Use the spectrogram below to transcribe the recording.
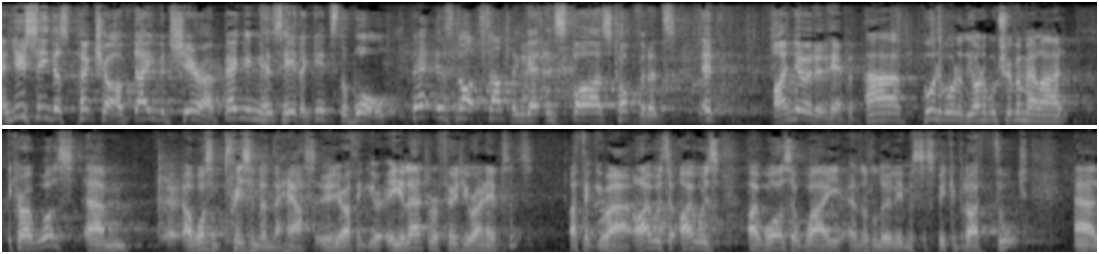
and you see this picture of David Shearer banging his head against the wall, that is not something that inspires confidence. It, I knew it had happened. Uh, point of order, the Honourable Trevor Mallard. Speaker, I was um, I wasn't present in the House earlier. I think you're, are you allowed to refer to your own absence? I think you are. I was, I was, I was away a little earlier, Mr. Speaker, but I thought uh,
